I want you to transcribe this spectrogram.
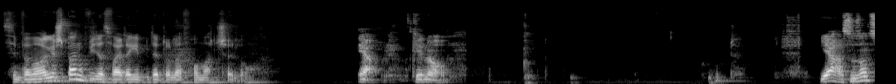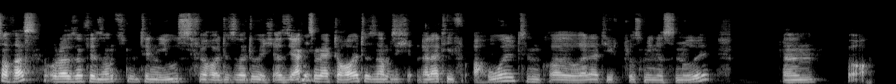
Sind wir mal gespannt, wie das weitergeht mit der Dollarvormachtstellung. Ja, genau. Gut. Ja, hast du sonst noch was? Oder sind wir sonst mit den News für heute soweit durch? Also die Aktienmärkte heute haben sich relativ erholt, sind gerade relativ plus minus null. Ähm, ja.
